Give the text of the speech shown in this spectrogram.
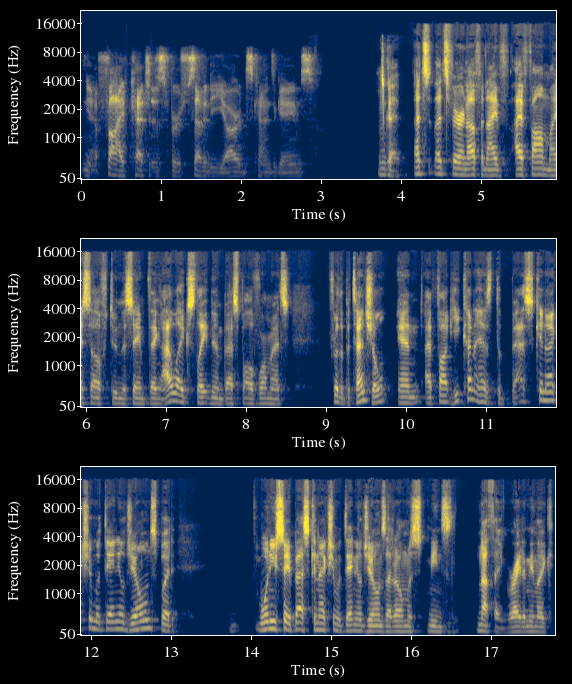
you know, five catches for 70 yards kinds of games. Okay, that's that's fair enough, and I've I found myself doing the same thing. I like Slayton in best ball formats for the potential. And I thought he kind of has the best connection with Daniel Jones. But when you say best connection with Daniel Jones, that almost means nothing, right? I mean, like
